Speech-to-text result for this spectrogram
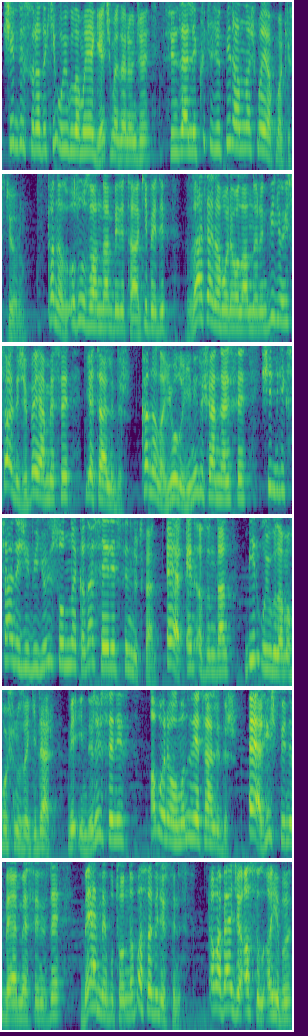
Şimdi sıradaki uygulamaya geçmeden önce sizlerle küçücük bir anlaşma yapmak istiyorum. Kanalı uzun zamandan beri takip edip zaten abone olanların videoyu sadece beğenmesi yeterlidir. Kanala yolu yeni düşenler ise şimdilik sadece videoyu sonuna kadar seyretsin lütfen. Eğer en azından bir uygulama hoşunuza gider ve indirirseniz abone olmanız yeterlidir. Eğer hiçbirini beğenmezseniz de beğenme butonuna basabilirsiniz. Ama bence asıl ayıbı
